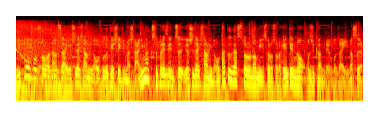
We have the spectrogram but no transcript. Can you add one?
日本放送アナウンサー吉田久典がお届けしてきました。アニマックスプレゼンツ吉田久典のオタクガストロノミー。そろそろ閉店のお時間でございます。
